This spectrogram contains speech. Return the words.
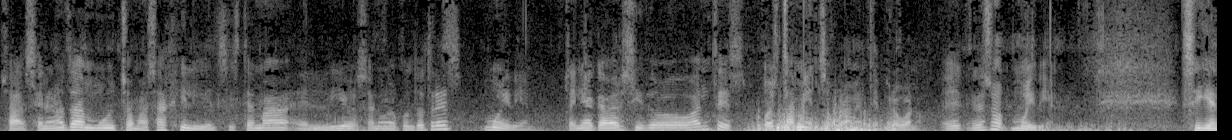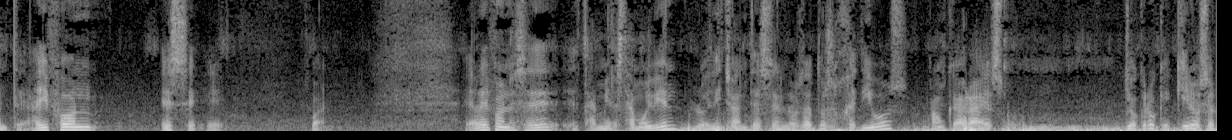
o sea, se le nota mucho más ágil y el sistema, el iOS 9.3, muy bien. ¿Tenía que haber sido antes? Pues también seguramente, pero bueno, en eso muy bien. Siguiente, iPhone SE. El iPhone SE también está muy bien, lo he dicho antes en los datos objetivos, aunque ahora es yo creo que quiero ser,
